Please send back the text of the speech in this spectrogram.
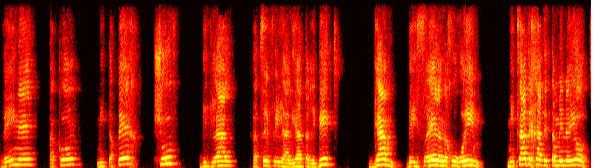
והנה הכל מתהפך שוב בגלל הצפי לעליית הריבית. גם בישראל אנחנו רואים מצד אחד את המניות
